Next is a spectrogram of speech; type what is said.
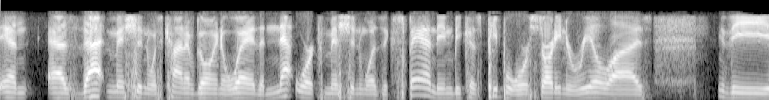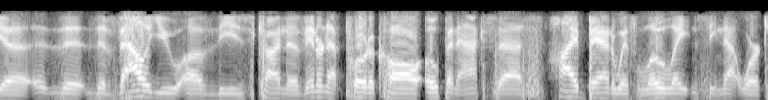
and as that mission was kind of going away, the network mission was expanding because people were starting to realize the uh, the the value of these kind of internet protocol open access high bandwidth low latency networks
